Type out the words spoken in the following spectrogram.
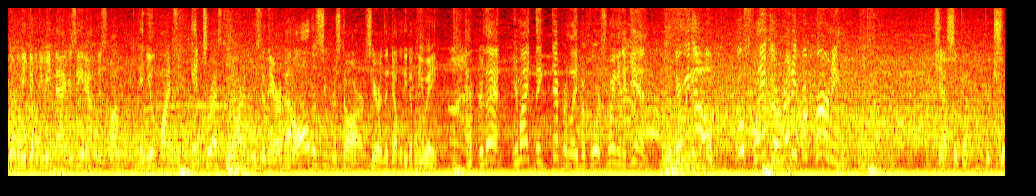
WWE Magazine out this month, and you'll find some interesting articles in there about all the superstars here in the WWE. After that, you might think differently before swinging again. Here we go. Those flames are ready for burning. Jessica control.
